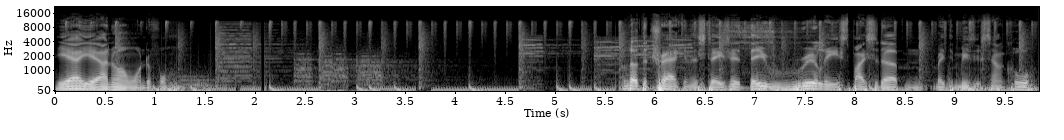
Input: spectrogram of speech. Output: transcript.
Yeah, yeah, I know I'm wonderful. I love the track in this stage. They- They really spice it up and make the music sound cool.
